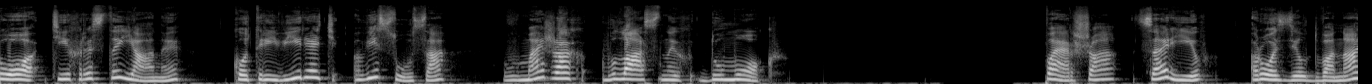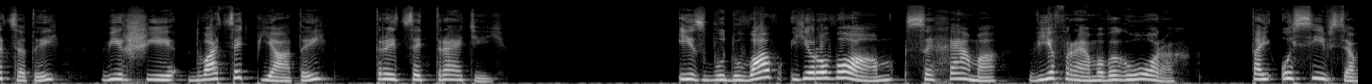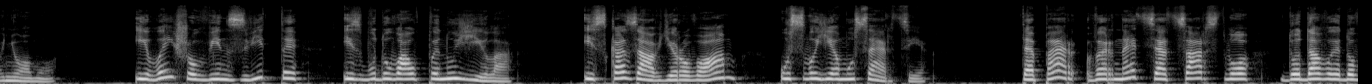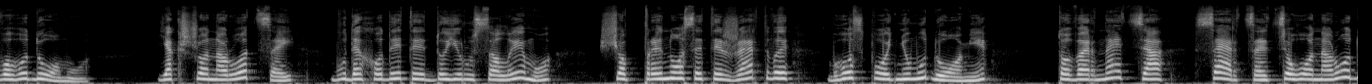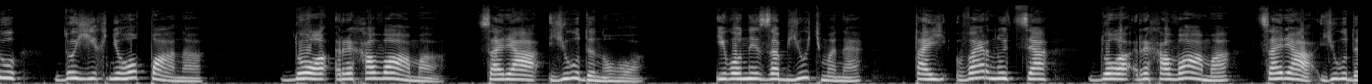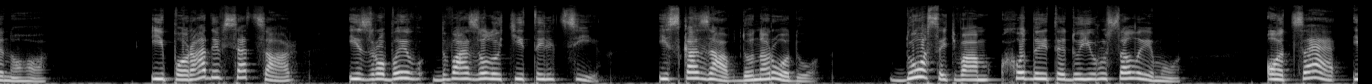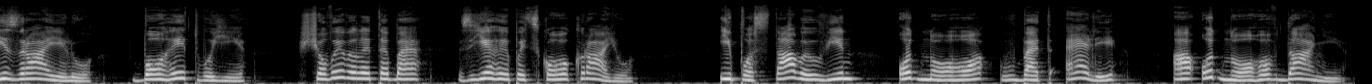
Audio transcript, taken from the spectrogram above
хто ті християни, котрі вірять в Ісуса в межах власних думок. Перша царів, розділ 12, вірші 25, 33. І збудував Єровоам Сехема в Єфремових горах, та й осівся в ньому. І вийшов він звідти і збудував Пенуїла, і сказав Єровоам у своєму серці: Тепер вернеться царство до Давидового дому. Якщо народ цей буде ходити до Єрусалиму, щоб приносити жертви в Господньому домі, то вернеться серце цього народу до їхнього пана, до Рехавама, царя Юдиного, і вони заб'ють мене та й вернуться до Рехавама, царя Юдиного. І порадився цар і зробив два золоті тельці, і сказав до народу: Досить вам ходити до Єрусалиму. Оце Ізраїлю, боги твої, що вивели тебе з єгипетського краю, і поставив він одного в Бет-Елі, а одного в Дані.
